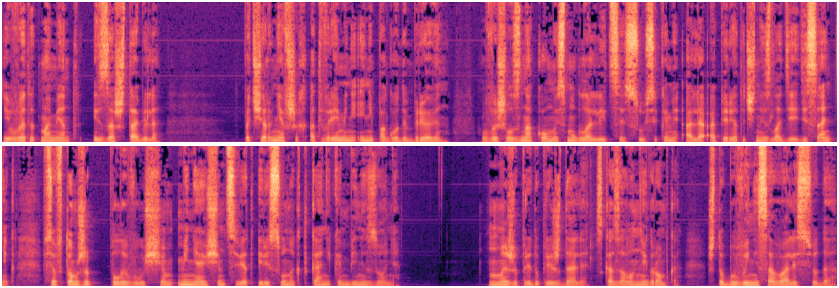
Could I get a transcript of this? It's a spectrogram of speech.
И в этот момент из-за штабеля, почерневших от времени и непогоды бревен, вышел знакомый смуглолицый с усиками а-ля опереточный злодей-десантник, все в том же плывущем, меняющем цвет и рисунок ткани комбинезоне. «Мы же предупреждали», — сказал он негромко, — чтобы вы не совались сюда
